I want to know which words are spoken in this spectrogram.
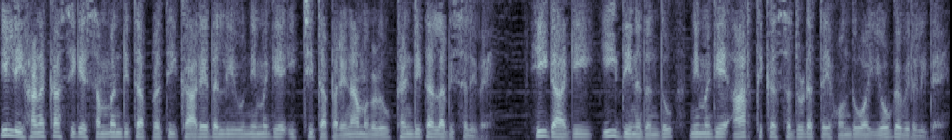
ಇಲ್ಲಿ ಹಣಕಾಸಿಗೆ ಸಂಬಂಧಿತ ಪ್ರತಿ ಕಾರ್ಯದಲ್ಲಿಯೂ ನಿಮಗೆ ಇಚ್ಛಿತ ಪರಿಣಾಮಗಳು ಖಂಡಿತ ಲಭಿಸಲಿವೆ. ಹೀಗಾಗಿ ಈ ದಿನದಂದು ನಿಮಗೆ ಆರ್ಥಿಕ ಸದೃಢತೆ ಹೊಂದುವ ಯೋಗವಿರಲಿದೆ.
